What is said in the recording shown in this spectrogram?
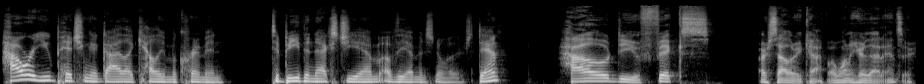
how are you pitching a guy like Kelly McCrimmon to be the next GM of the Edmonton Oilers? Dan? How do you fix our salary cap? I want to hear that answer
